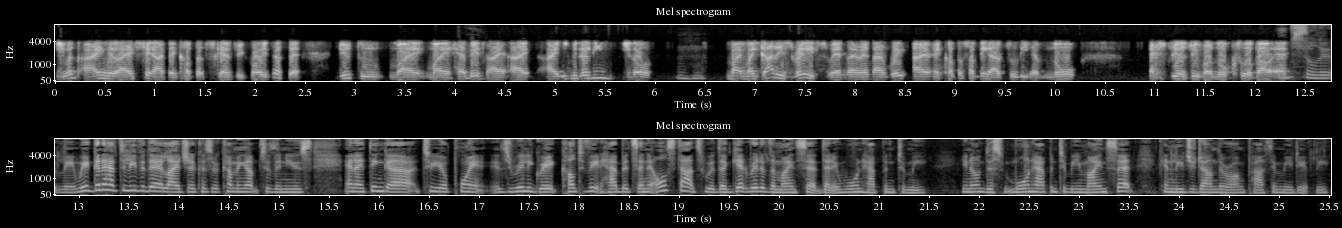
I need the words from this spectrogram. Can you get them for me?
Even I, like I said, I've encountered scams before. It's just that due to my, my habits, I, I, I immediately, you know, my, my gun is raised when I, when I, ra- I encounter something I absolutely have no experience with or no clue about. And Absolutely. We're going to have to leave it there, Elijah, because we're coming up to the news. And I think, uh, to your point, it's really great. Cultivate habits. And it all starts with a get rid of the mindset that it won't happen to me. You know, this won't happen to me mindset can lead you down the wrong path immediately.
